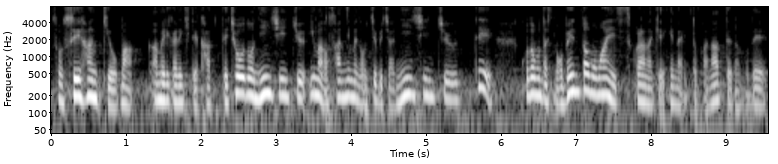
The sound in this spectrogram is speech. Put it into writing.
その炊飯器を、まあ、アメリカに来て買ってちょうど妊娠中今の3人目のおちびちゃん妊娠中で子供たちのお弁当も毎日作らなきゃいけないとかなってたので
